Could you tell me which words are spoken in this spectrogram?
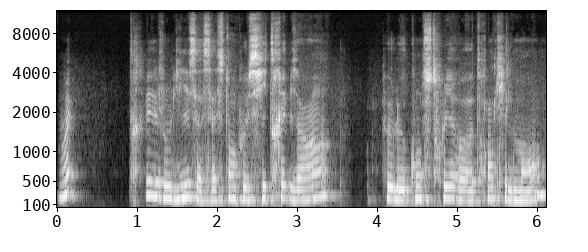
Ouais, très joli, ça s'estompe aussi très bien. On peut le construire euh, tranquillement.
